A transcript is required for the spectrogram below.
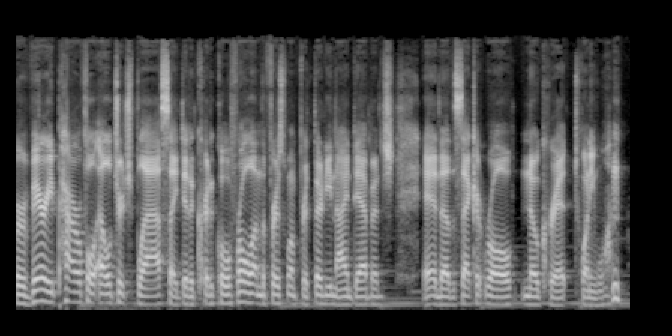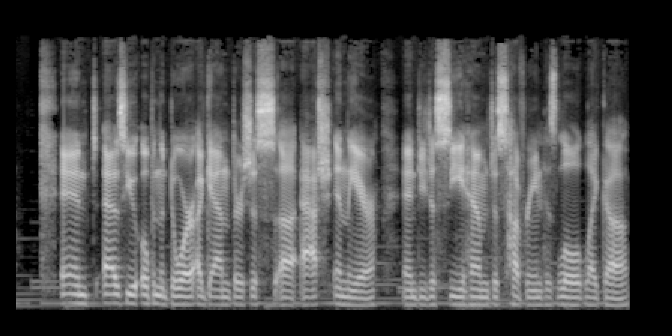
for a very powerful Eldritch Blast. I did a critical roll on the first one for 39 damage, and uh, the second roll no crit 21. And as you open the door again, there's just uh, ash in the air, and you just see him just hovering his little like uh,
